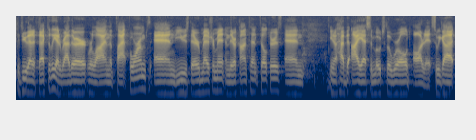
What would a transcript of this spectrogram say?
to do that effectively. I'd rather rely on the platforms and use their measurement and their content filters and you know, have the IS and most of the world audit it. So we got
